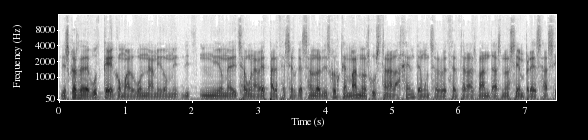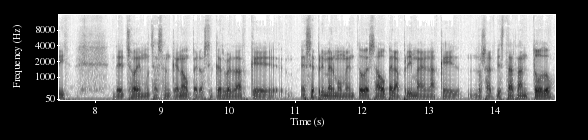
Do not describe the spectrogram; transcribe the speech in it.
Discos de debut que, como algún amigo mío me ha dicho alguna vez, parece ser que son los discos que más nos gustan a la gente muchas veces de las bandas. No siempre es así. De hecho, hay muchas en que no, pero sí que es verdad que ese primer momento, esa ópera prima en la que los artistas dan todo,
